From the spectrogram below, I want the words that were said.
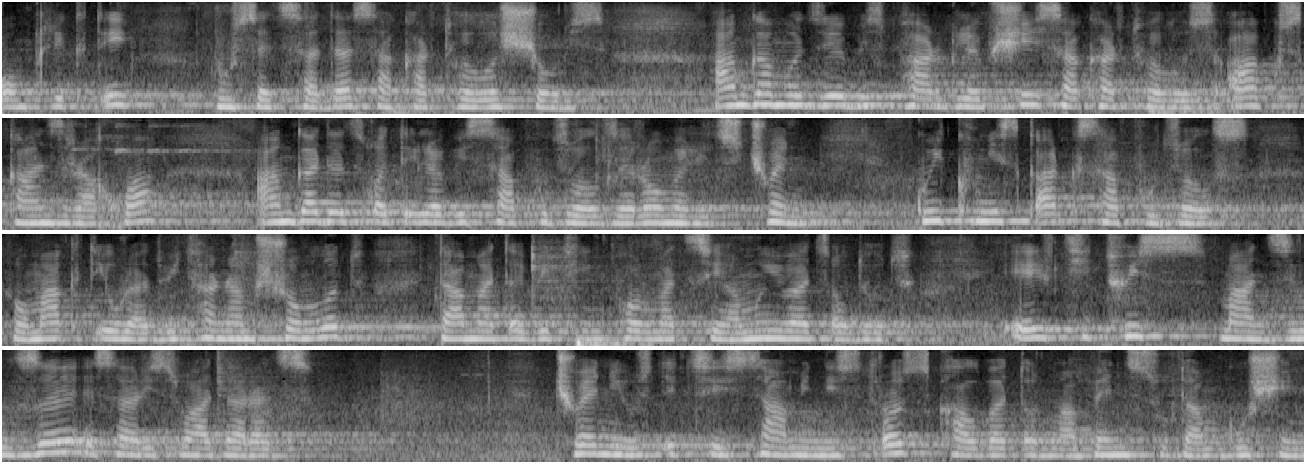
კონფლიქტი რუსეთსა და საქართველოს შორის. ამ გამოძიების ფარგლებში საქართველოს აქვს განზრახვა ამ გადაწყვეტილების საფუძველზე, რომელიც ჩვენ გვიქმნის კარგ საფუძველს, რომ აქტიურად ვითანამშრომლოთ, დამატებით ინფორმაცია მივაწოდოთ ერთი თვის მანძილზე, ეს არის ვადა, რაც ჩვენი იუსტიციის სამინისტროს ქალბატონმა ბენსუდამ გუშინ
